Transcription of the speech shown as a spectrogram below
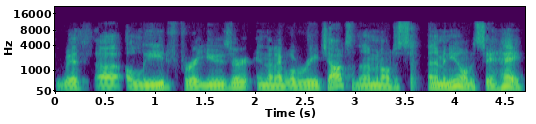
with uh, a lead for a user, and then I will reach out to them and I'll just send them an email and say, Hey,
